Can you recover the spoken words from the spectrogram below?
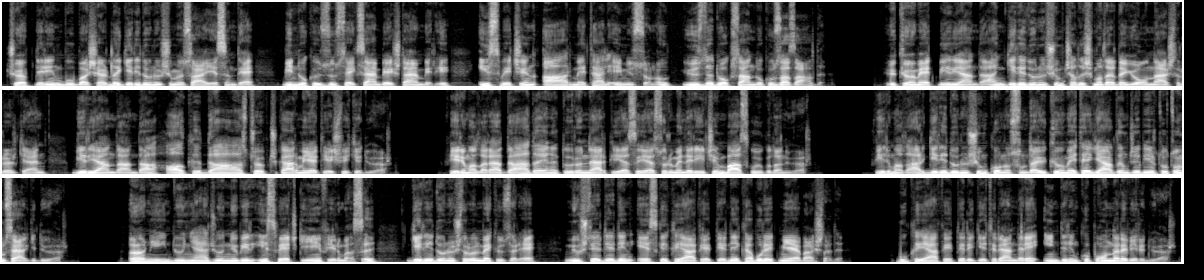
Çöplerin bu başarılı geri dönüşümü sayesinde 1985'ten beri İsveç'in ağır metal emisyonu %99 azaldı. Hükümet bir yandan geri dönüşüm çalışmalarını yoğunlaştırırken bir yandan da halkı daha az çöp çıkarmaya teşvik ediyor. Firmalara daha dayanıklı ürünler piyasaya sürmeleri için baskı uygulanıyor. Firmalar geri dönüşüm konusunda hükümete yardımcı bir tutum sergiliyor. Örneğin dünyaca ünlü bir İsveç giyim firması geri dönüştürülmek üzere müşterilerin eski kıyafetlerini kabul etmeye başladı. Bu kıyafetleri getirenlere indirim kuponları veriliyor.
